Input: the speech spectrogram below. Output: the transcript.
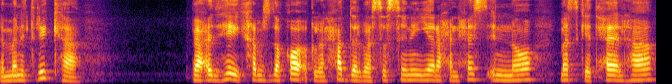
لما نتركها بعد هيك خمس دقائق لنحضر بس الصينية رح نحس إنه مسكت حالها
